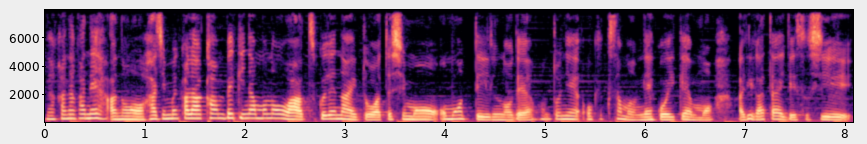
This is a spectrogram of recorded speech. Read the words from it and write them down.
なかなかねあの初めから完璧なものは作れないと私も思っているので本当にお客様のねご意見もありがたいですし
